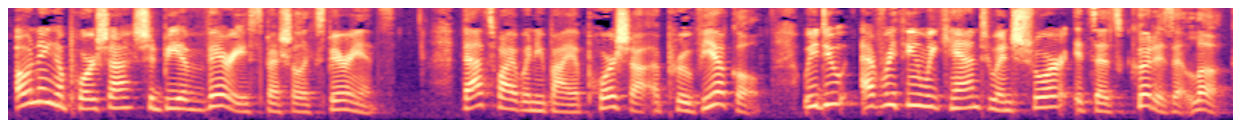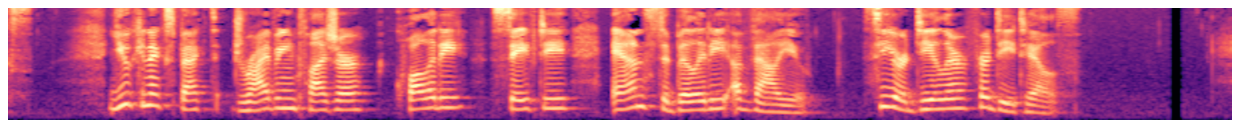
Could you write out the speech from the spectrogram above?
Owning a Porsche should be a very special experience. That's why when you buy a Porsche approved vehicle, we do everything we can to ensure it's as good as it looks. You can expect driving pleasure, quality, safety, and stability of value. See your dealer for details.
